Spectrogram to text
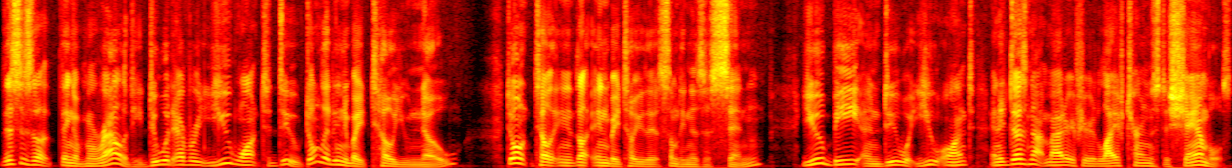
This is a thing of morality. Do whatever you want to do. Don't let anybody tell you no. Don't tell anybody tell you that something is a sin. You be and do what you want, and it does not matter if your life turns to shambles,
